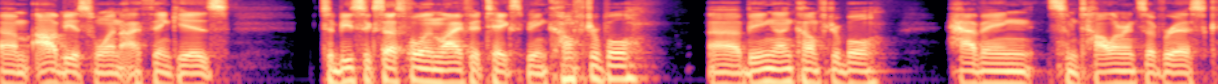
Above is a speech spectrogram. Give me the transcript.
um, obvious one, I think, is to be successful in life, it takes being comfortable, uh, being uncomfortable, having some tolerance of risk,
